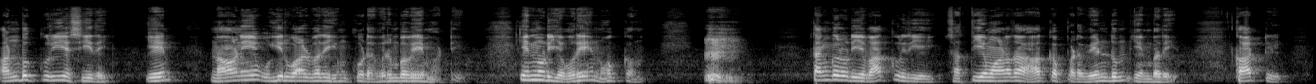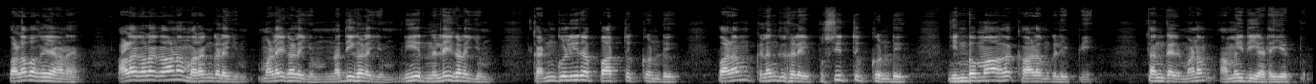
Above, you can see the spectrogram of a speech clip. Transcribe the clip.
அன்புக்குரிய சீதை ஏன்? நானே உயிர் வாழ்வதையும் கூட விரும்பவே மாட்டேன். என்னுடைய ஒரே நோக்கம் தங்களுடைய வாக்குறுதியை சத்தியமானதாக ஆக்கப்பட வேண்டும் என்பதே. காட்டில் பல வகையான அழகழகான மரங்களையும் மலைகளையும் நதிகளையும் நீர்நிலைகளையும் கண்குளிர பார்த்து கொண்டு பழம் கிழங்குகளை புசித்து கொண்டு இன்பமாக காலம் கழிப்பேன். தங்கள் மனம் அமைதியடையட்டும்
